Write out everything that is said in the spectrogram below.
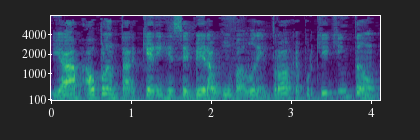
E ao plantar querem receber algum valor em troca, por que que então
